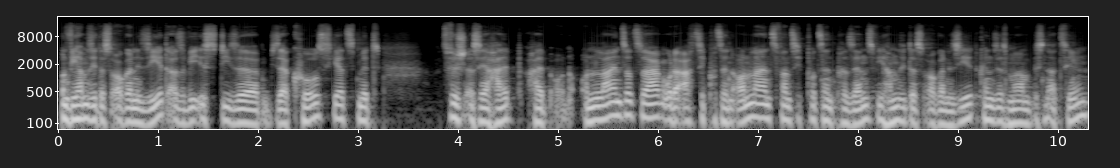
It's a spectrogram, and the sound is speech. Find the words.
Und wie haben Sie das organisiert? Also wie ist diese, dieser Kurs jetzt mit zwischen, ist ja halb, halb online sozusagen oder 80 Prozent online, 20 Prozent Präsenz. Wie haben Sie das organisiert? Können Sie das mal ein bisschen erzählen?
